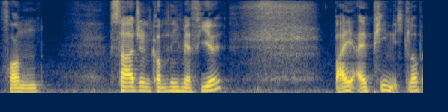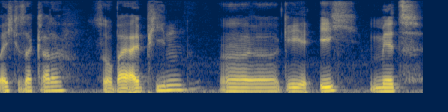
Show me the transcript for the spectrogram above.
von Sargent kommt nicht mehr viel. Bei Alpine, ich glaube ehrlich gesagt gerade, so bei Alpine äh, gehe ich mit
